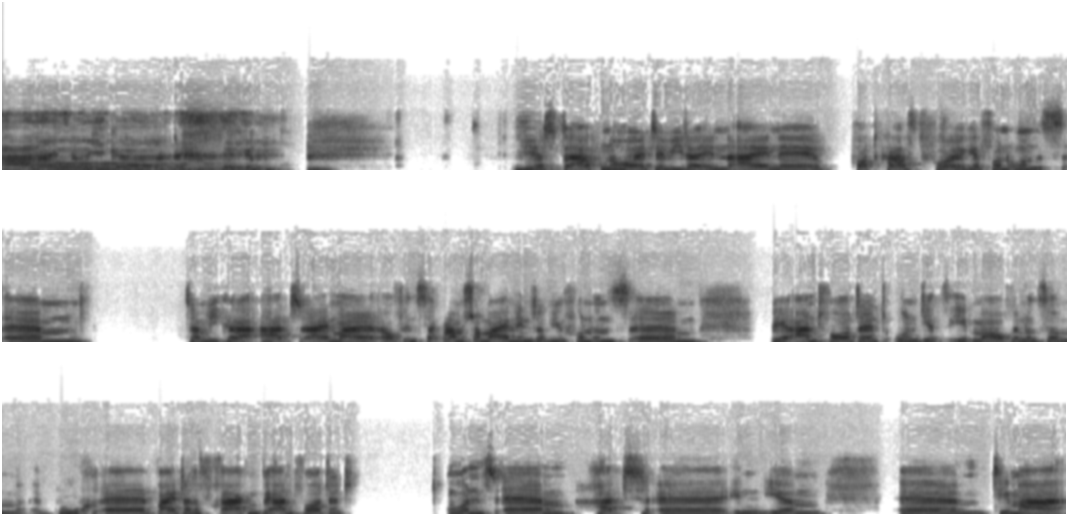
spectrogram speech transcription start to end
Hallo. Hi, Tamika. Wir starten heute wieder in eine Podcast-Folge von uns. Ähm, Tamika hat einmal auf Instagram schon mal ein Interview von uns ähm, beantwortet und jetzt eben auch in unserem Buch äh, weitere Fragen beantwortet und ähm, hat äh, in ihrem ähm, Thema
